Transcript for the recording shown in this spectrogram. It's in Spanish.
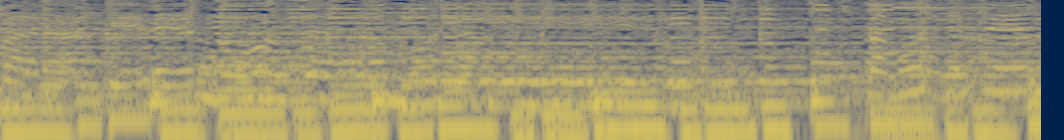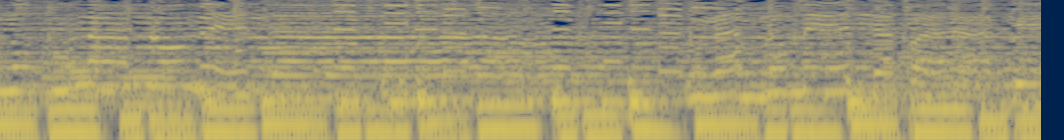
para querernos hasta morir. Vamos a hacernos una promesa, una promesa para que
